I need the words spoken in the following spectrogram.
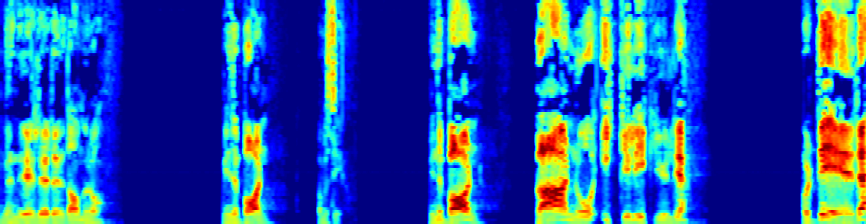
men det gjelder dere damer òg. Mine barn, kan vi si. Mine barn, Vær nå ikke likegyldige, for dere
